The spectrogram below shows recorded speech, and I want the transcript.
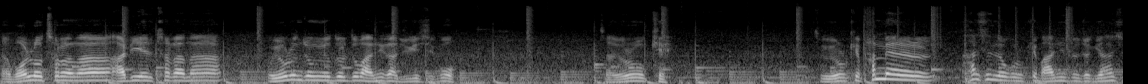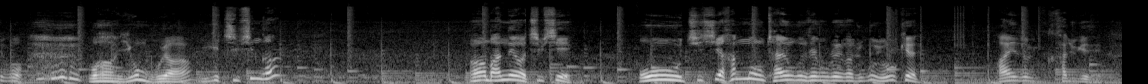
자, 멀로 철화나 아리엘 철화나 뭐 요런 종류들도 많이 가지고 계시고. 자, 요렇게. 요렇게 판매를 하시려고 이렇게 많이들 저기 하시고. 와, 이건 뭐야? 이게 집시인가? 아, 맞네요. 집시. 오, 집시 한몸 자연군생으로 해가지고 요렇게 많이들 가지고 계세요.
